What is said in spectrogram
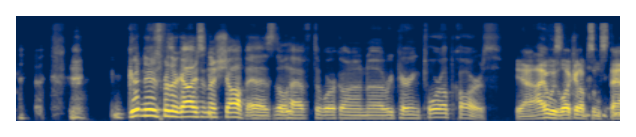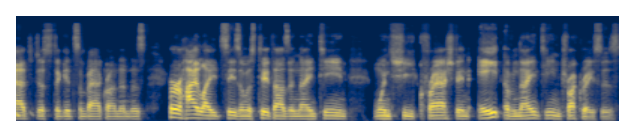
good news for their guys in the shop as they'll have to work on uh, repairing tore up cars. yeah. I was looking up some stats just to get some background on this. Her highlight season was 2019 when she crashed in eight of 19 truck races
